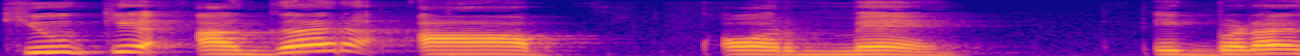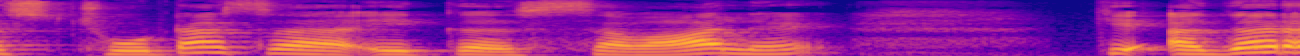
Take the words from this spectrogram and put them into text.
کیونکہ اگر آپ اور میں، ایک بڑا چھوٹا سا ایک سوال ہے کہ اگر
